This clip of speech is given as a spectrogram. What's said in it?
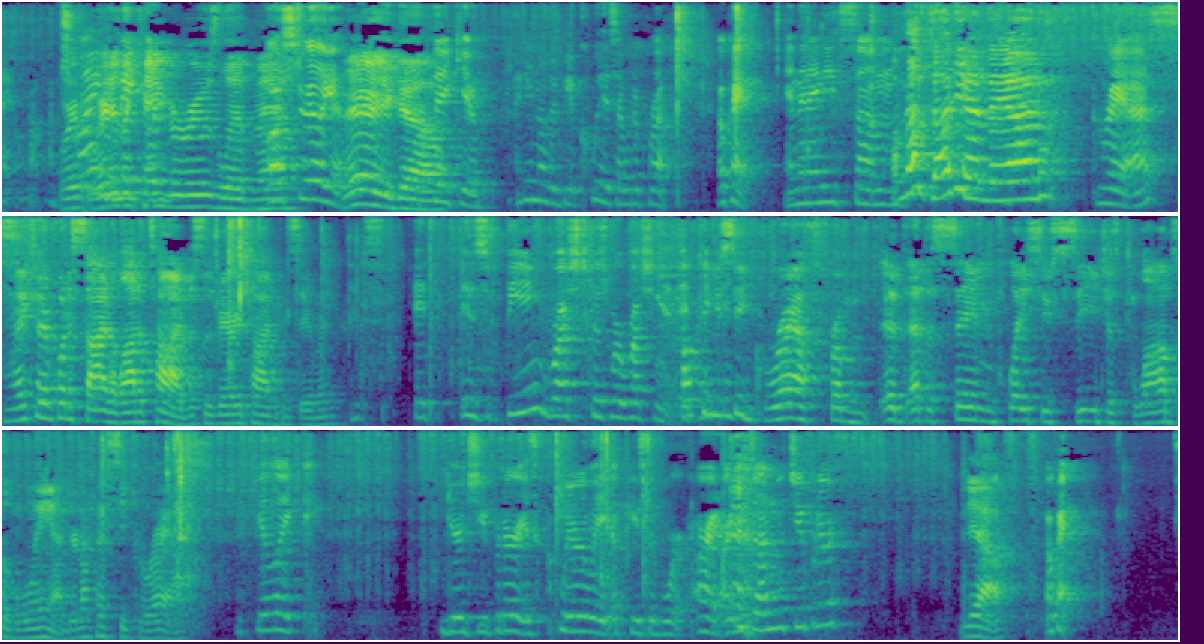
I don't know. I'm Where, where do the kangaroos live, man? Australia. There you go. Thank you. I didn't know there'd be a quiz. I would have prepped. Okay, and then I need some I'm not done yet, man. grass. Make sure to put aside a lot of time. This is very time consuming. It's it is being rushed because we're rushing it. How can you see grass from at, at the same place you see just blobs of land? You're not gonna see grass. I feel like your Jupiter is clearly a piece of work. All right, are you done with Jupiter? Yeah. Okay.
